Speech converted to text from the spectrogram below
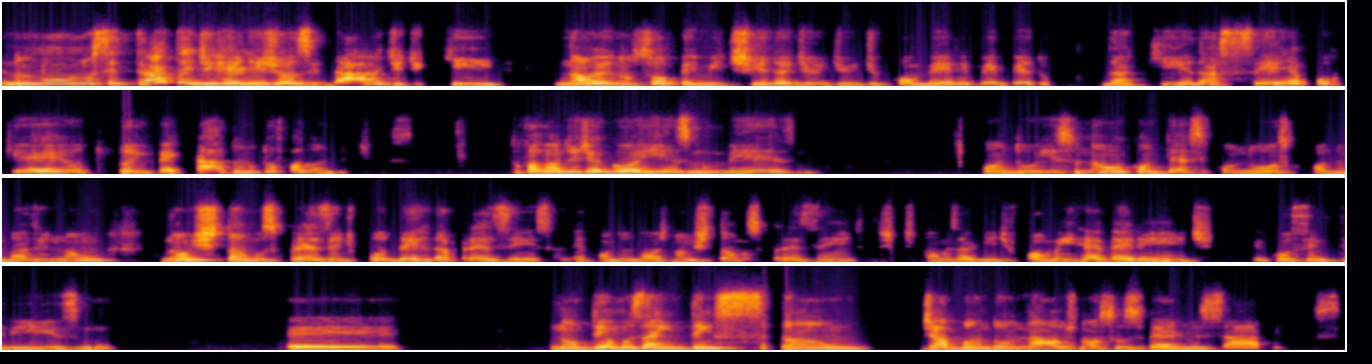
Não, não, não se trata de religiosidade, de que não, eu não sou permitida de, de, de comer e beber do, daqui da ceia porque eu estou em pecado, não estou falando disso. Estou falando de egoísmo mesmo. Quando isso não acontece conosco, quando nós não, não estamos presentes, poder da presença, né? quando nós não estamos presentes, estamos ali de forma irreverente, egocentrismo, é, não temos a intenção de abandonar os nossos velhos hábitos.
